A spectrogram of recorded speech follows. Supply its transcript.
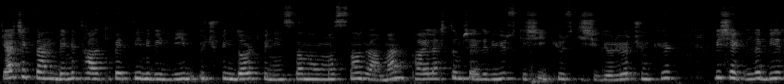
gerçekten beni takip ettiğini bildiğim 3000-4000 insan olmasına rağmen paylaştığım şeyleri 100 kişi 200 kişi görüyor. Çünkü bir şekilde bir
